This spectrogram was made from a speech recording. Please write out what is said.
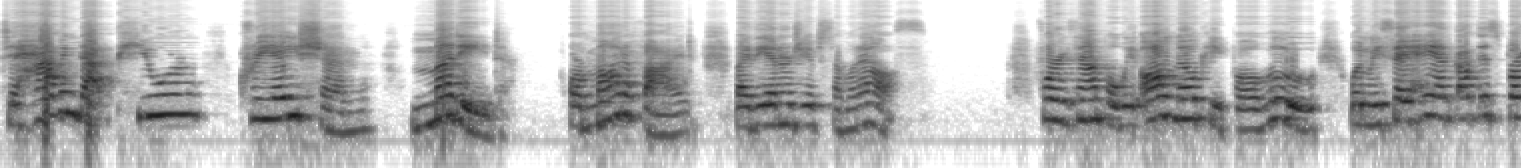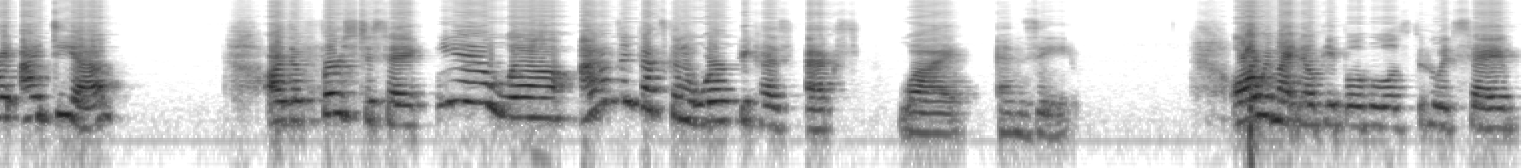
to having that pure creation muddied or modified by the energy of someone else. For example, we all know people who, when we say, hey, I've got this bright idea, are the first to say, yeah, well, I don't think that's going to work because X, Y, and Z. Or we might know people who will, who would say,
